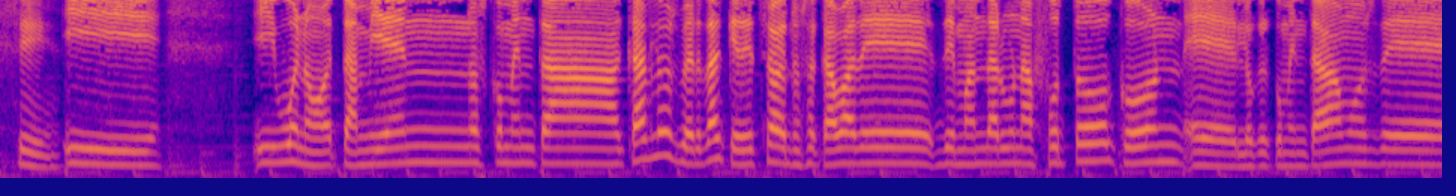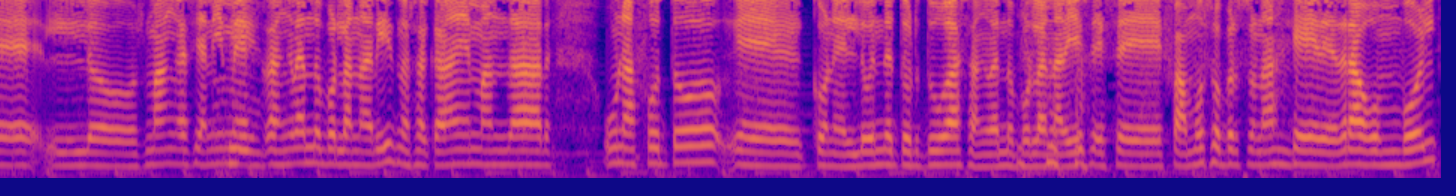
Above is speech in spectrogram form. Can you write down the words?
Sí. Y, y bueno, también nos comenta Carlos, ¿verdad? Que de hecho nos acaba de, de mandar una foto con eh, lo que comentábamos de los mangas y animes Sí. sangrando por la nariz. Nos acaba de mandar una foto eh, con el duende tortuga sangrando por la nariz, ese famoso personaje de Dragon Ball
